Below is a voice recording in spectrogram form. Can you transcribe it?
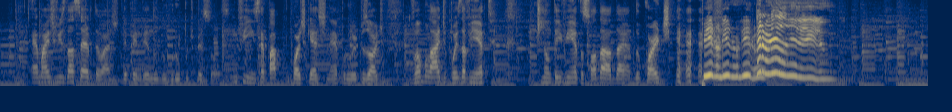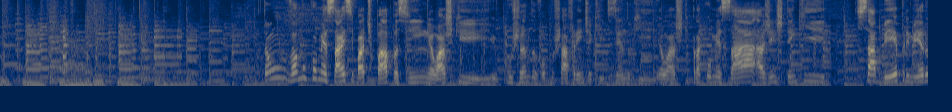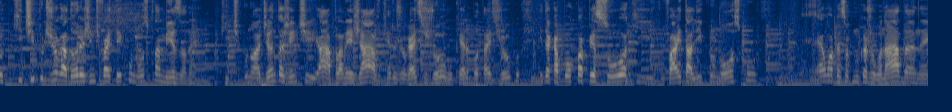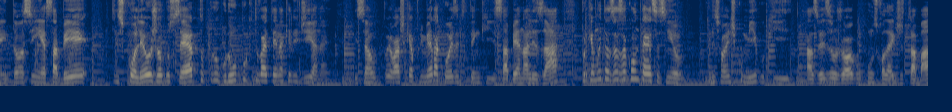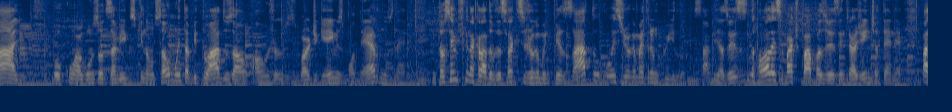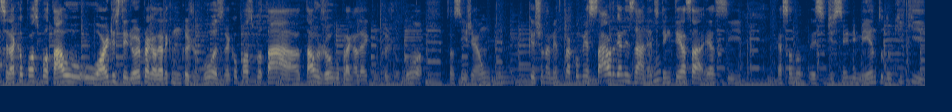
é mais difícil dar certo, eu acho, dependendo do grupo de pessoas. Enfim, isso é papo pro podcast, né, pro episódio. Vamos lá, depois da vinheta. Não tem vinheta, só da, da do corte. Piro, Então vamos começar esse bate-papo assim. Eu acho que puxando, vou puxar a frente aqui dizendo que eu acho que para começar a gente tem que saber primeiro que tipo de jogador a gente vai ter conosco na mesa, né? Que tipo não adianta a gente ah, planejar, quero jogar esse jogo, quero botar esse jogo e daqui a pouco a pessoa que vai estar tá ali conosco é uma pessoa que nunca jogou nada, né? Então assim, é saber escolher o jogo certo pro grupo que tu vai ter naquele dia, né? Isso é, eu acho que é a primeira coisa que tu tem que saber analisar, porque muitas vezes acontece assim, eu, principalmente comigo, que às vezes eu jogo com os colegas de trabalho ou com alguns outros amigos que não são muito habituados ao, aos board games modernos, né? Então sempre fico naquela dúvida, será que esse jogo é muito pesado ou esse jogo é mais tranquilo, sabe? Às vezes rola esse bate-papo, às vezes, entre a gente até, né? Pá, será que eu posso botar o, o Word exterior pra galera que nunca jogou? Será que eu posso botar tal jogo pra galera que nunca jogou? Então, assim, já é um, um questionamento para começar a organizar, né? Tu tem que ter essa, esse, essa, esse discernimento do que que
